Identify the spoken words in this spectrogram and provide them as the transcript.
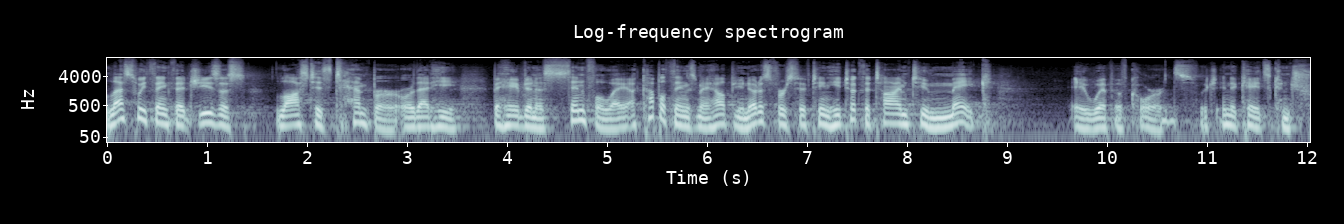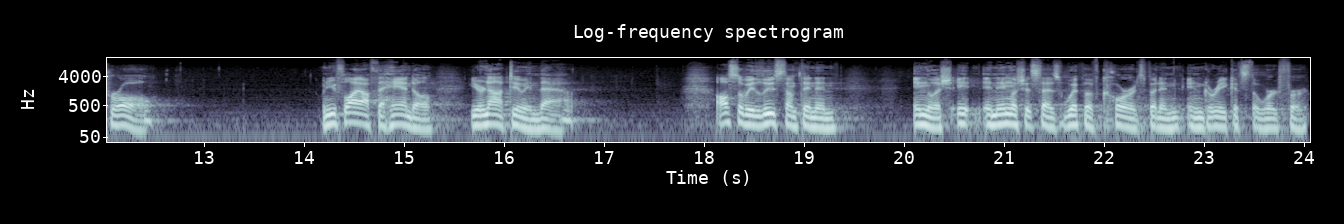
Lest we think that Jesus lost his temper or that he behaved in a sinful way, a couple things may help you. Notice verse 15, he took the time to make a whip of cords, which indicates control. When you fly off the handle, you're not doing that. Also, we lose something in English. In English, it says whip of cords, but in, in Greek, it's the word for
